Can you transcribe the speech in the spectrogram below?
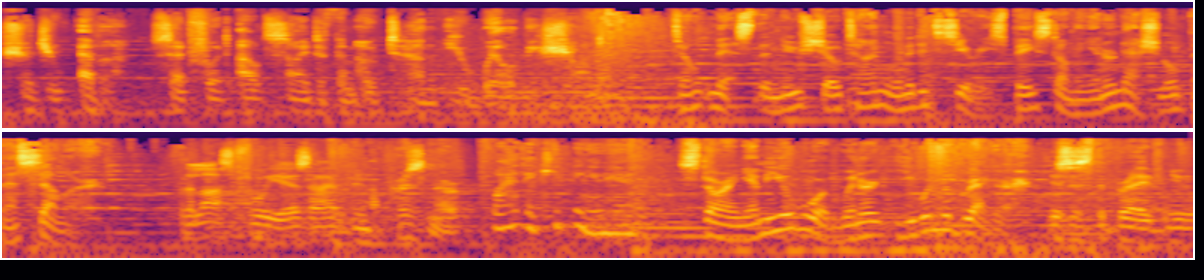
Should you ever set foot outside of the hotel, you will be shot. Don't miss the new Showtime limited series based on the international bestseller. For the last four years, I've been a prisoner. Why are they keeping you here? Starring Emmy Award winner Ewan McGregor. This is the brave new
